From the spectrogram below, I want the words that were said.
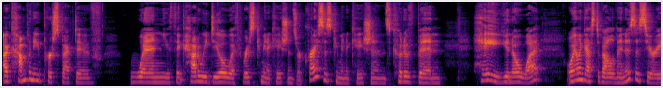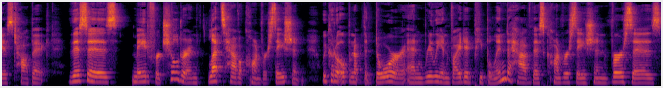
a company perspective, when you think, how do we deal with risk communications or crisis communications, could have been, hey, you know what? Oil and gas development is a serious topic. This is made for children. Let's have a conversation. We could have opened up the door and really invited people in to have this conversation versus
